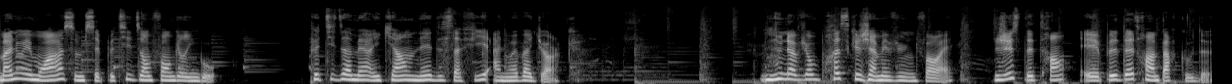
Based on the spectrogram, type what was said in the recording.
Manu et moi sommes ces petits enfants gringos. Petits Américains nés de sa fille à Nueva York. Nous n'avions presque jamais vu une forêt, juste des trains et peut-être un parc ou deux.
